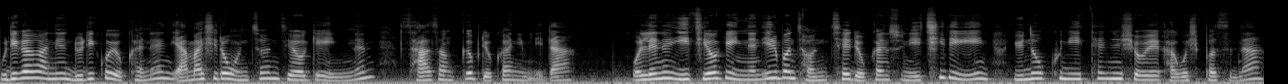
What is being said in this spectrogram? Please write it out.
우리가 가는 루리코 요칸은 야마시로 온천 지역에 있는 4성급 료칸입니다. 원래는 이 지역에 있는 일본 전체 료칸 순위 7위인 유노쿠니 텐쇼에 가고 싶었으나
